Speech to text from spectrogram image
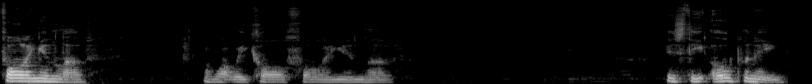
Falling in love, or what we call falling in love, is the opening,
